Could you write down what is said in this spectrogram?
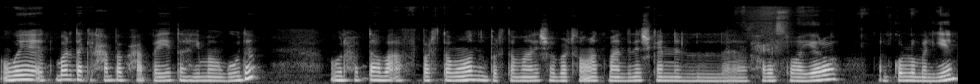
وبردك الحبة بحبايتها هي موجودة. ونحطها بقى في برطمان. البرطمان معلش البرطمانات ما عندناش كان الحاجة الصغيرة. كان كله مليان.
